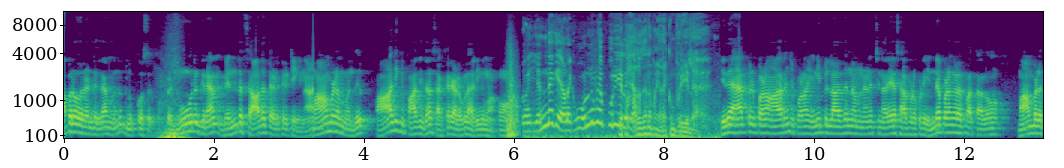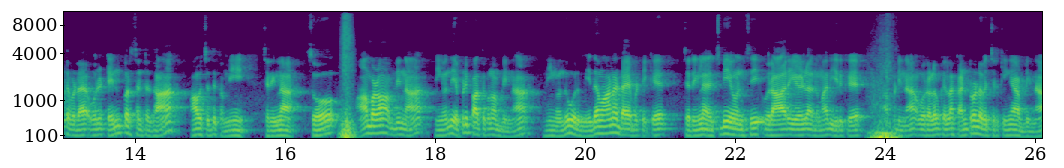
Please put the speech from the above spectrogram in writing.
அப்புறம் ஒரு ரெண்டு கிராம் வந்து குளுக்கோஸ் இருக்கும். இப்போ நூறு கிராம் வெந்த சாதத்தை எடுத்துக்கிட்டிங்கன்னா மாம்பழம் வந்து பாதிக்கு பாதி தான் சர்க்கரை அளவுகள் அதிகமாகும். என்னங்க எனக்கு ஒண்ணுமே புரியல எனக்கும் புரியல. இது ஆப்பிள் பழம் ஆரஞ்சு பழம் இனிப்பு இல்லாததுன்னு நம்ம நினச்சி நிறைய சாப்பிடக்கூடிய இந்த பழங்களை பார்த்தாலும் மாம்பழத்தை விட ஒரு டென் பர்சன்ட் தான் மாவுச்சத்து கம்மி. சரிங்களா? ஸோ மாம்பழம் அப்படின்னா நீங்கள் வந்து எப்படி பார்த்துக்கணும் அப்படின்னா நீங்கள் வந்து ஒரு மிதமான டயபெட்டிக்கு சரிங்களா? ஹெச்பிஎன்சி ஒரு ஆறு ஏழு அந்த மாதிரி இருக்குது அப்படின்னா ஓரளவுக்கு எல்லாம் கண்ட்ரோலில் வச்சுருக்கீங்க அப்படின்னா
